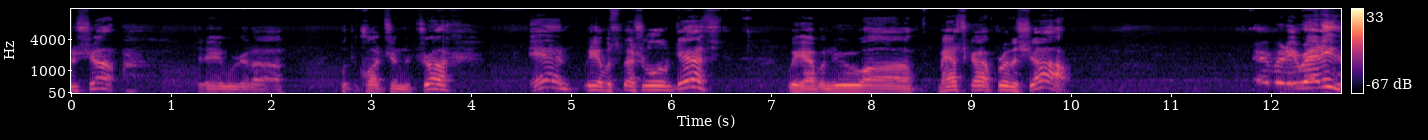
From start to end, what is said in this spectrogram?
to the shop. Today we're gonna put the clutch in the truck and we have a special little guest. We have a new uh, mascot for the shop. Everybody ready?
